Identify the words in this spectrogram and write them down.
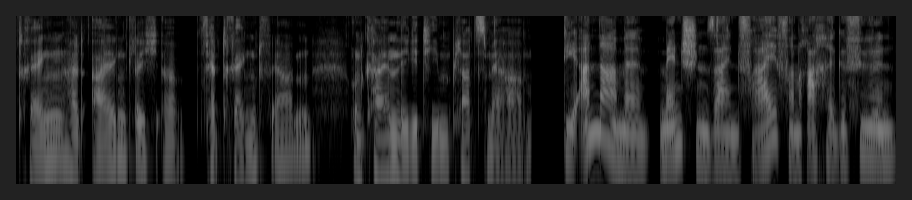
drängen, halt eigentlich äh, verdrängt werden und keinen legitimen Platz mehr haben. Die Annahme, Menschen seien frei von Rachegefühlen,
